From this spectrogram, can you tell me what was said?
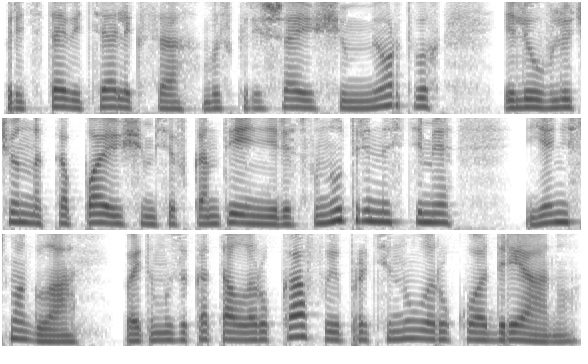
Представить Алекса воскрешающим мертвых или увлеченно копающимся в контейнере с внутренностями я не смогла, поэтому закатала рукав и протянула руку Адриану.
